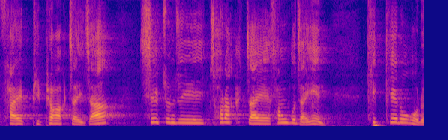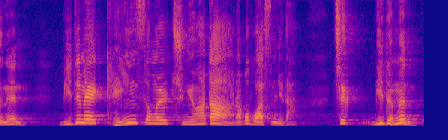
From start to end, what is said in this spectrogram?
사회 비평학자이자 실존주의 철학자의 선구자인 키케로고르는 믿음의 개인성을 중요하다라고 보았습니다. 즉 믿음은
